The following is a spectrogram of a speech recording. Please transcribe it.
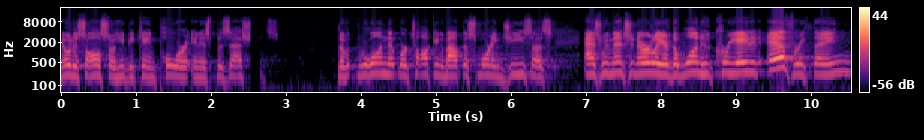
Notice also he became poor in his possessions. The one that we're talking about this morning, Jesus, as we mentioned earlier, the one who created everything,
